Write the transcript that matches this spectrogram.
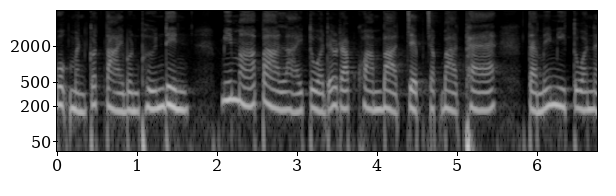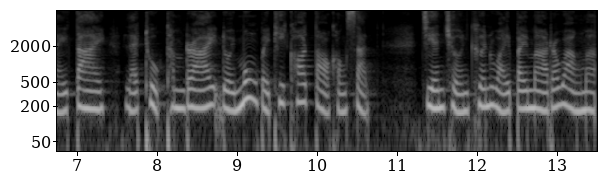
พวกมันก็ตายบนพื้นดิน มีหมาป่าหลายตัวได้รับความบาดเจ็บจากบาดแผล แต่ไม่มีตัวไหนตาย และถูกทำร้ายโดยมุ่งไปที่ข้อต่อของสัตว์ เจียนเฉินเคลื่อนไหวไปมาระหว่างหมา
